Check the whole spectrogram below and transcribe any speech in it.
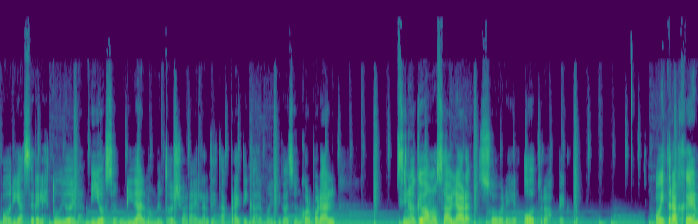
podría ser el estudio de la bioseguridad al momento de llevar adelante estas prácticas de modificación corporal, sino que vamos a hablar sobre otro aspecto. Hoy traje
